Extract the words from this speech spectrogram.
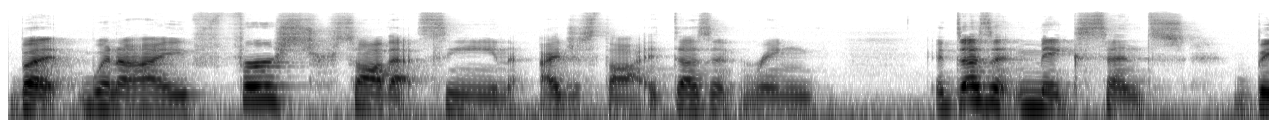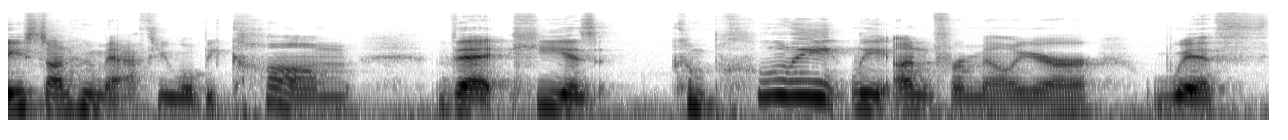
But when I first saw that scene, I just thought it doesn't ring, it doesn't make sense based on who Matthew will become that he is completely unfamiliar with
